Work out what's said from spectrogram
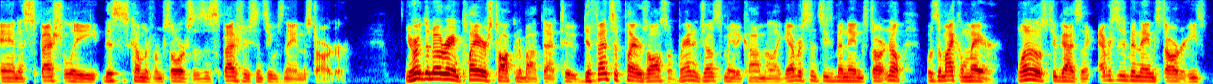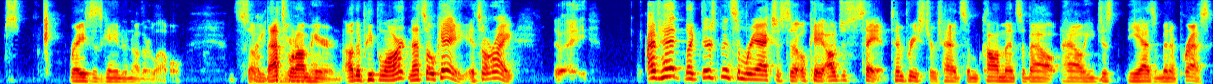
and especially this is coming from sources, especially since he was named the starter. You heard the Notre Dame players talking about that too. Defensive players also. Brandon Joseph made a comment like, ever since he's been named starter, no, was it Michael Mayer? One of those two guys, like, ever since he's been named starter, he's raised his game to another level. So that's what I'm hearing. Other people aren't, and that's okay. It's all right. Uh, I've had like there's been some reactions to okay, I'll just say it. Tim Prister's had some comments about how he just he hasn't been impressed.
